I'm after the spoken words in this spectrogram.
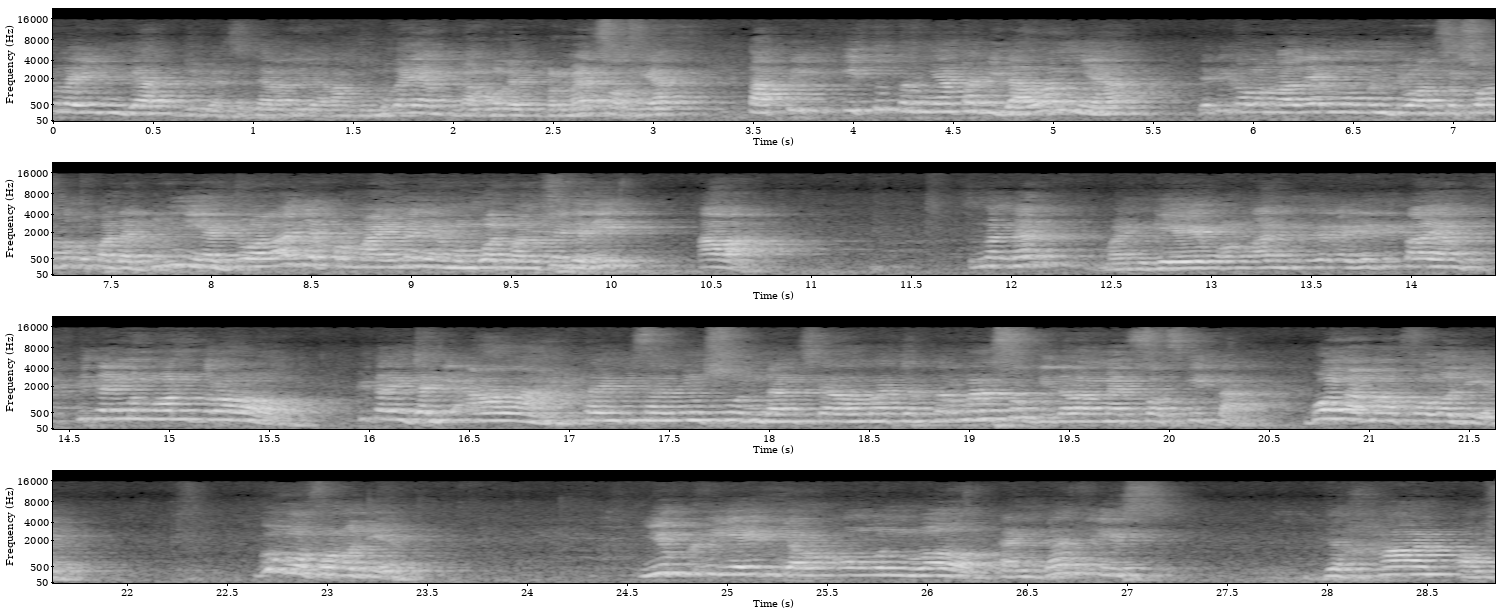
playing God juga secara tidak langsung. Bukan yang nggak boleh bermedsos ya, tapi itu ternyata di dalamnya. Jadi kalau kalian mau menjual sesuatu kepada dunia, jual aja permainan yang membuat manusia jadi Allah. Senang kan? Main game online gitu kayaknya kita yang kita yang mengontrol, kita yang jadi Allah, kita yang bisa nyusun dan segala macam termasuk di dalam medsos kita. Gua nggak mau follow dia. Gua mau follow dia. You create your own world and that is the heart of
